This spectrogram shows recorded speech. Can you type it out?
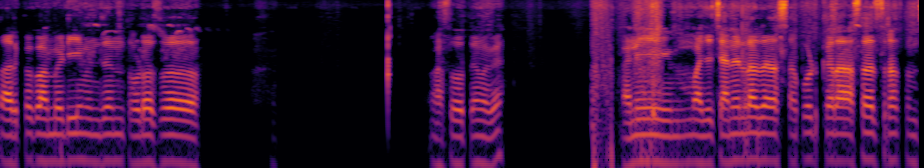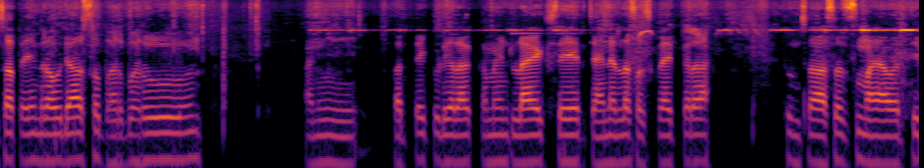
सारखं कॉमेडी म्हणजे थोडंसं असं होतं मग आणि माझ्या चॅनलला जरा सपोर्ट करा असाच रा तुमचा प्रेम राहू द्या असं भरभरून. आणि प्रत्येक व्हिडिओला कमेंट लाईक शेअर चॅनलला सबस्क्राईब करा. तुमचं असंच माझ्यावरती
